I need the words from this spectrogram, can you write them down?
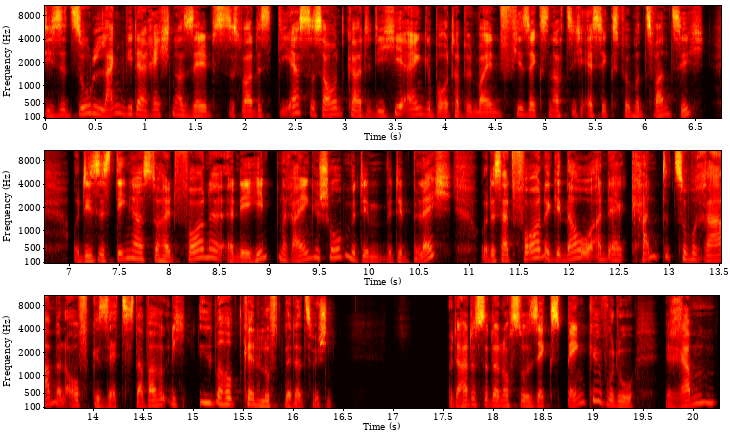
Die sind so lang wie der Rechner selbst. Das war das, die erste Soundkarte, die ich hier eingebaut habe in meinen 486 SX25. Und dieses Ding hast du halt vorne, äh, nee, hinten reingeschoben mit dem, mit dem Blech. Und es hat vorne genau an der Kante zum Rahmen aufgesetzt. Da war wirklich überhaupt keine Luft mehr dazwischen. Und da hattest du dann noch so sechs Bänke, wo du RAM,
